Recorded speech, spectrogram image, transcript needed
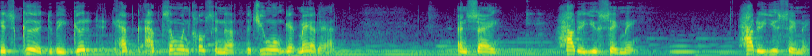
it's good to be good, have, have someone close enough that you won't get mad at and say, How do you see me? How do you see me?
